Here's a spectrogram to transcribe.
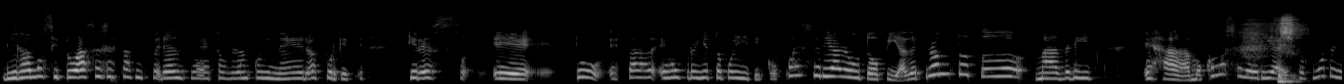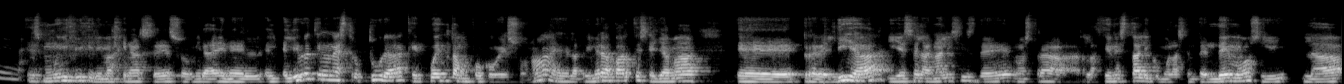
digamos, si tú haces estas diferencias, estos blancos y negros, porque quieres, eh, tú estás, es un proyecto político, ¿cuál sería la utopía? De pronto todo Madrid es Adamo. ¿Cómo se vería eso? ¿Cómo te lo Es muy difícil imaginarse eso. Mira, en el, libro tiene una estructura que cuenta un poco eso. ¿no? Eh, la primera parte se llama eh, rebeldía y es el análisis de nuestras relaciones tal y como las entendemos y la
